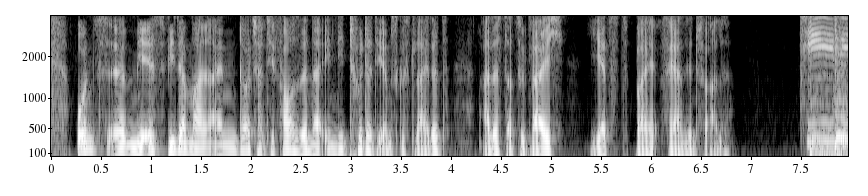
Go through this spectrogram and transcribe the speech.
Und äh, mir ist wieder mal ein deutscher TV-Sender in die Twitter-DMs geslidet. Alles dazu gleich, jetzt bei Fernsehen für alle. TV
